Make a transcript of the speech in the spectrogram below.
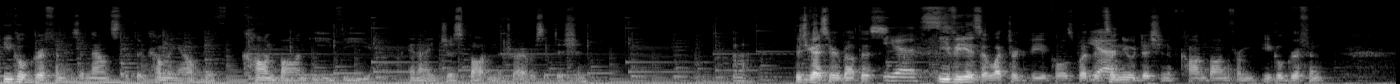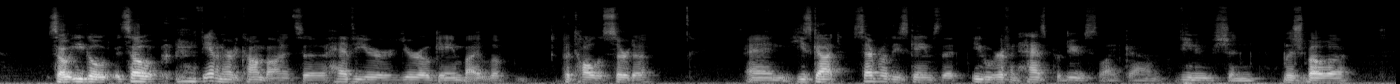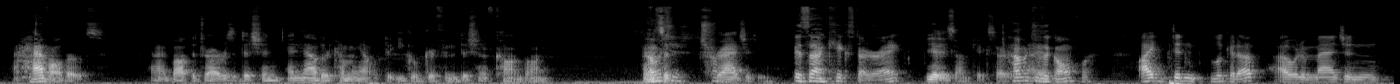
Eagle Gryphon has announced that they're coming out with Kanban EV, and I just bought in the driver's edition. Uh. Did you guys hear about this? Yes. EV is electric vehicles, but it's a new edition of Kanban from Eagle Gryphon. So Eagle, so if you haven't heard of Kanban, it's a heavier Euro game by Le, Vital Lacerda, and he's got several of these games that Eagle Gryphon has produced, like um, Vinhos and Lisboa. I have all those, and I bought the driver's edition, and now they're coming out with the Eagle Gryphon edition of Kanban. And How it's a is- tragedy. It's on Kickstarter, right? Yeah, it is on Kickstarter. How much I- is it going for? I didn't look it up. I would imagine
